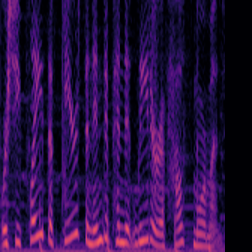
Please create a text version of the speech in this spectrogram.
where she played the fierce and independent leader of House Mormont.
